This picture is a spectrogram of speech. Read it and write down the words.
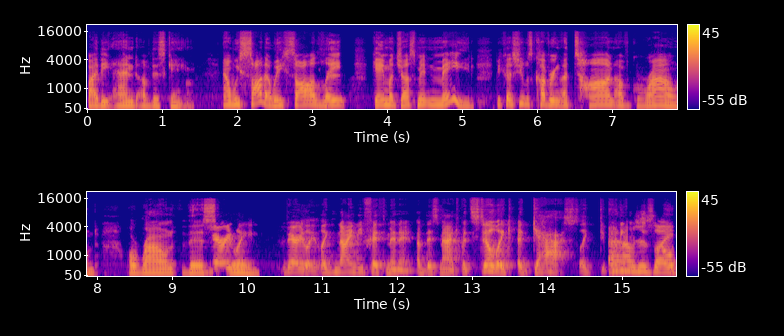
by the end of this game. And we saw that. We saw a late game adjustment made because she was covering a ton of ground around this. Very game. late. Very late, like 95th minute of this match, but still like aghast. Like And I was just like-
